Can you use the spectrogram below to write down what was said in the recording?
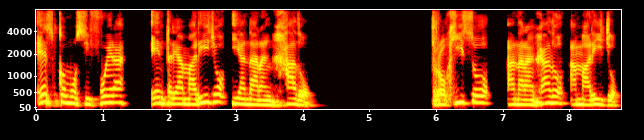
es como si fuera entre amarillo y anaranjado. Rojizo, anaranjado, amarillo.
